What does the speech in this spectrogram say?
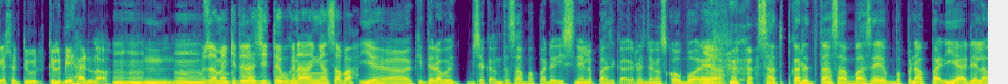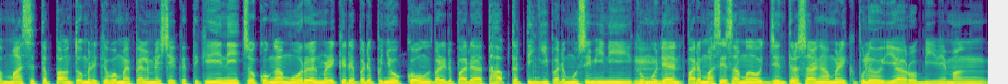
sebagai satu kelebihan lah. Mhm. Hmm. Zaman kita dah cerita berkenaan dengan Sabah. Ya, uh, kita dah bercakap tentang Sabah pada Isnin lepas dekat rancangan scoreboard Ya. eh. Satu perkara tentang Sabah saya berpendapat ia adalah masa tepat untuk mereka bermain Piala Malaysia. Ketika ini sokongan moral mereka daripada penyokong berada pada tahap tertinggi pada musim ini. Kemudian pada masa yang sama jentera serangan mereka pula ya Robi memang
